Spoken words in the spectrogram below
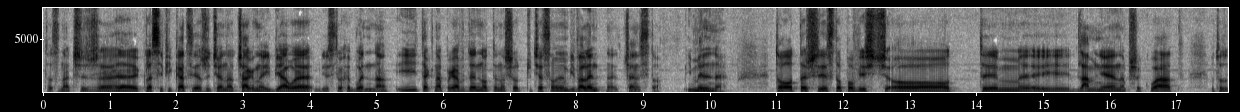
To znaczy, że klasyfikacja życia na czarne i białe jest trochę błędna i tak naprawdę no, te nasze odczucia są ambiwalentne często i mylne. To też jest opowieść o tym y, dla mnie na przykład, bo to,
